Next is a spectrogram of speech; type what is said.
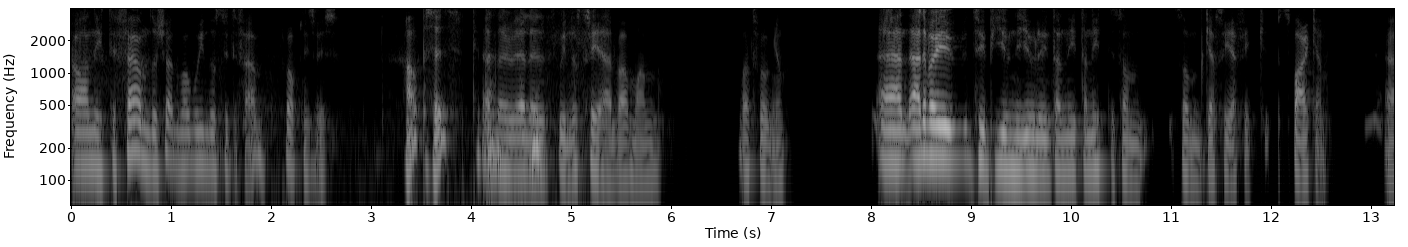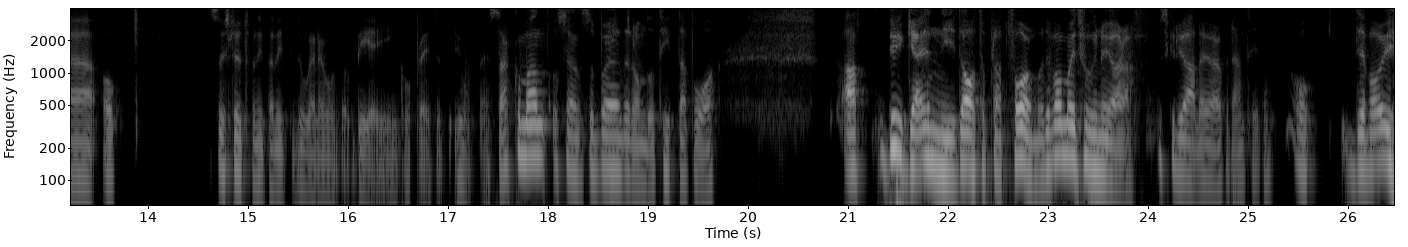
Ja, 95 då körde man Windows 95 förhoppningsvis. Ja, precis. Titta. Eller, eller Windows 3.11 om man var tvungen. Uh, det var ju typ juni-juli 1990 som, som Garcia fick sparken. Uh, och så i slutet på 1990 drog han igång då, BI Incorporated ihop med Sakoman Och sen så började de då titta på att bygga en ny datorplattform. Och det var man ju tvungen att göra. Det skulle ju alla göra på den tiden. Och det var ju,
